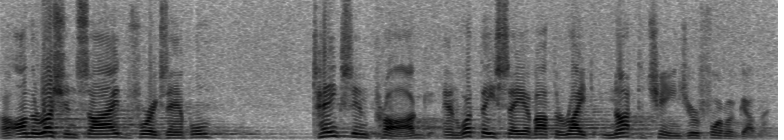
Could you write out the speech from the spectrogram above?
Uh, on the Russian side, for example, tanks in Prague and what they say about the right not to change your form of government.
